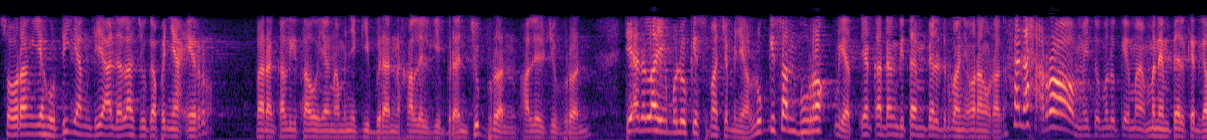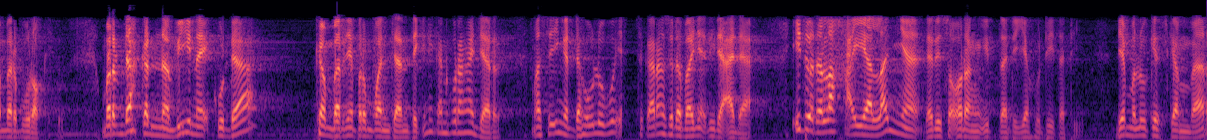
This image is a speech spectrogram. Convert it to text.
seorang Yahudi yang dia adalah juga penyair barangkali tahu yang namanya Gibran Khalil Gibran Jubran Khalil Jubran dia adalah yang melukis macamnya. Lukisan buruk lihat yang kadang ditempel di rumahnya orang-orang. Halah haram. Itu melukis menempelkan gambar buruk itu. Merendahkan Nabi naik kuda gambarnya perempuan cantik. Ini kan kurang ajar. Masih ingat dahulu Bu? Sekarang sudah banyak tidak ada. Itu adalah khayalannya dari seorang itu tadi Yahudi tadi. Dia melukis gambar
